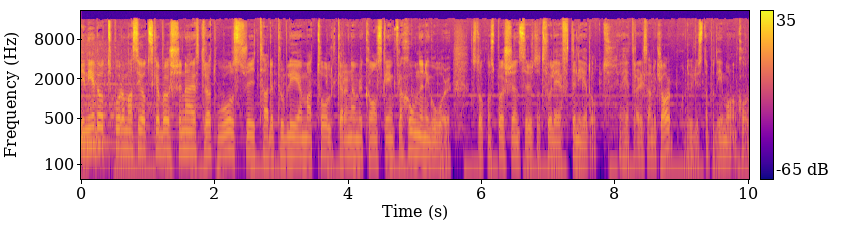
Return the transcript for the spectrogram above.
Det är nedåt på de asiatiska börserna efter att Wall Street hade problem att tolka den amerikanska inflationen igår. Stockholmsbörsen ser ut att följa efter nedåt. Jag heter Alexander Klar och du lyssnar på det i Morgonkoll.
